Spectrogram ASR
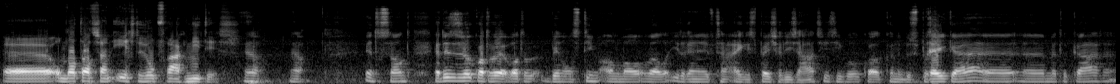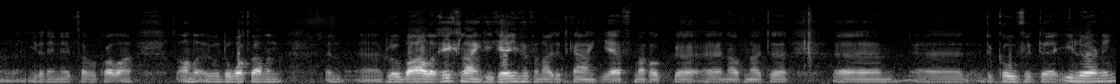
eh, omdat dat zijn eerste hulpvraag niet is. Ja, ja. Interessant. Ja, dit is ook wat we, wat we binnen ons team allemaal wel. Iedereen heeft zijn eigen specialisaties die we ook wel kunnen bespreken eh, eh, met elkaar. Iedereen heeft daar ook wel. eh, als ander, er wordt wel een, een globale richtlijn gegeven vanuit het KNGF, maar ook nou vanuit de, de COVID e-learning.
